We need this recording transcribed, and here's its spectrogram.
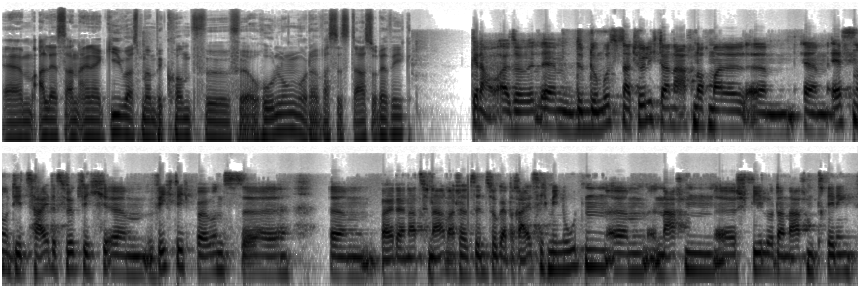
ähm, alles an Energie, was man bekommt für, für Erholung oder was ist da so der Weg? Genau, also ähm, du, du, musst natürlich danach nochmal ähm, ähm, essen und die Zeit ist wirklich ähm, wichtig. Bei uns äh, ähm, bei der Nationalmannschaft sind sogar 30 Minuten ähm, nach dem äh, Spiel oder nach dem Training,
